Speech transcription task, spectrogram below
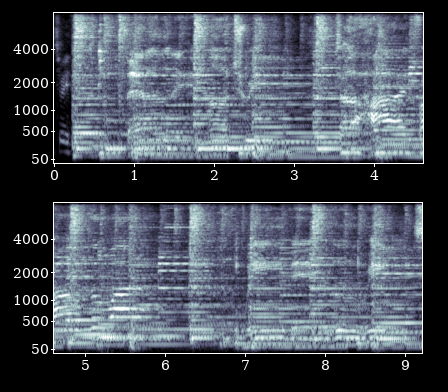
Should we- fell in a tree to hide from the wild, weaving the reeds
